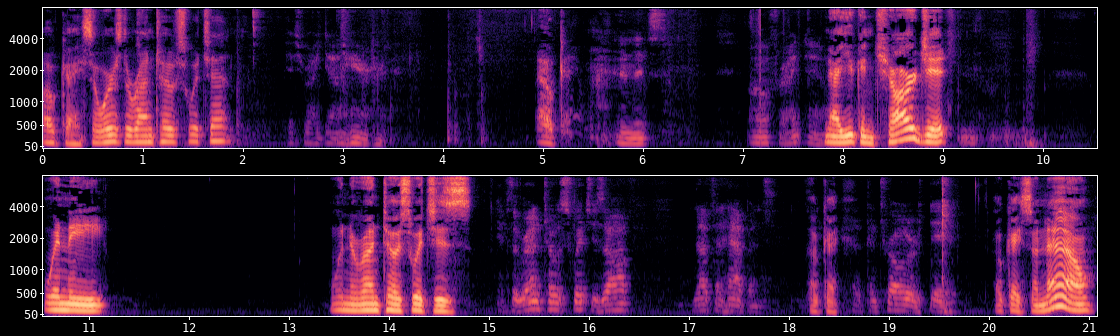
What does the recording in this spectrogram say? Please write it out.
Okay, so where's the run tow switch at? It's right down here. Okay. And it's off right now. Now you can charge it when the when the run tow switch is If the run tow switch is off, nothing happens. okay. The controller's dead. Okay, so now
